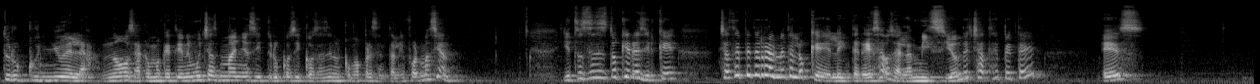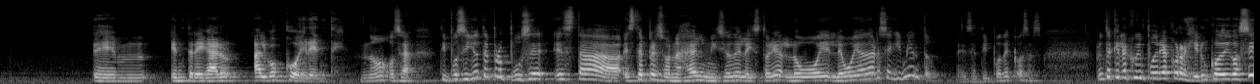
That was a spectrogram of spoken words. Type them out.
trucuñuela, no? O sea, como que tiene muchas mañas y trucos y cosas en cómo presenta la información. Y entonces esto quiere decir que ChatGPT realmente lo que le interesa, o sea, la misión de ChatGPT es em, entregar algo coherente, no? O sea, tipo, si yo te propuse esta, este personaje al inicio de la historia, lo voy, le voy a dar seguimiento, ese tipo de cosas. Pregunta que la Queen podría corregir un código. Sí,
